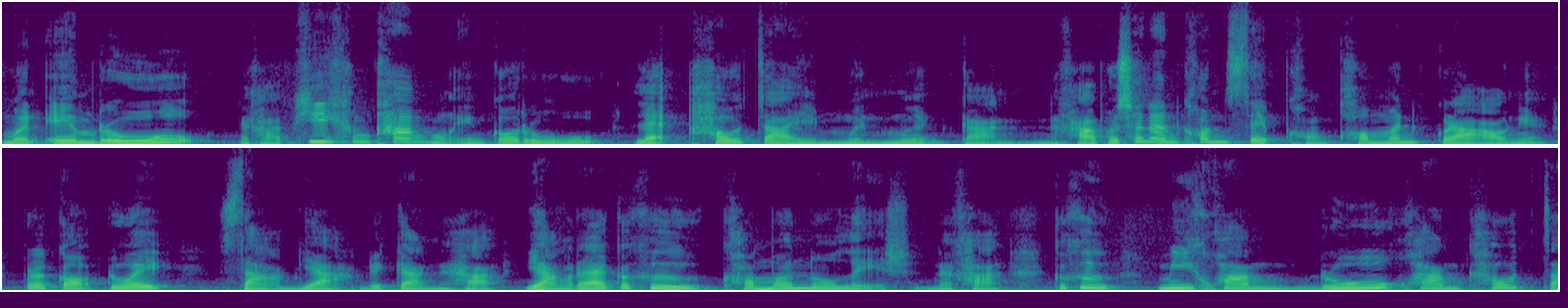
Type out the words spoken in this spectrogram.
เหมือนเอมรู้นะคะ พี่ข้างๆของเอมก็รู้และเข้าใจเหมือนเหมือนกันนะคะ เพราะฉะนั้นคอนเซปต์ของ common ground เนี่ยประกอบด้วย3 อย่างด้วยกันนะคะ อย่างแรกก็คือ common knowledge นะคะ ก็คือมีความรู้ความเข้าใจ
